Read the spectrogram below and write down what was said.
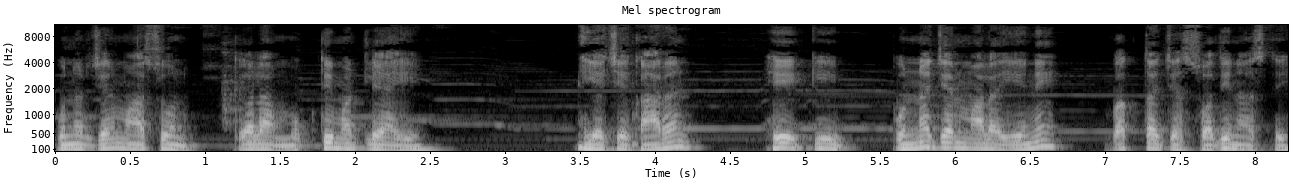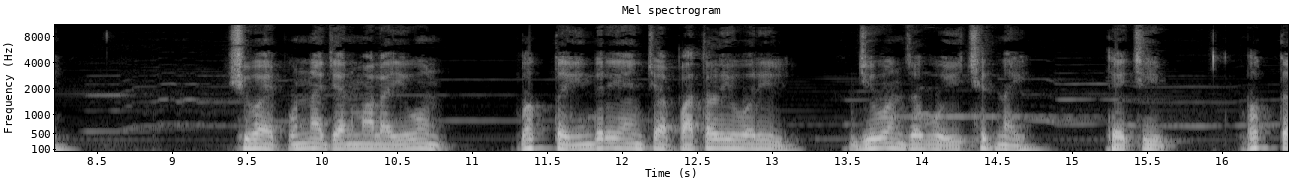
पुनर्जन्म असून त्याला मुक्ती म्हटले आहे. याचे कारण हे की पुन्हा जन्माला येणे भक्ताच्या स्वाधीन असते. शिवाय पुन्हा जन्माला येऊन भक्त इंद्रियांच्या पातळीवरील जीवन जगू इच्छित नाही. त्याची भक्त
